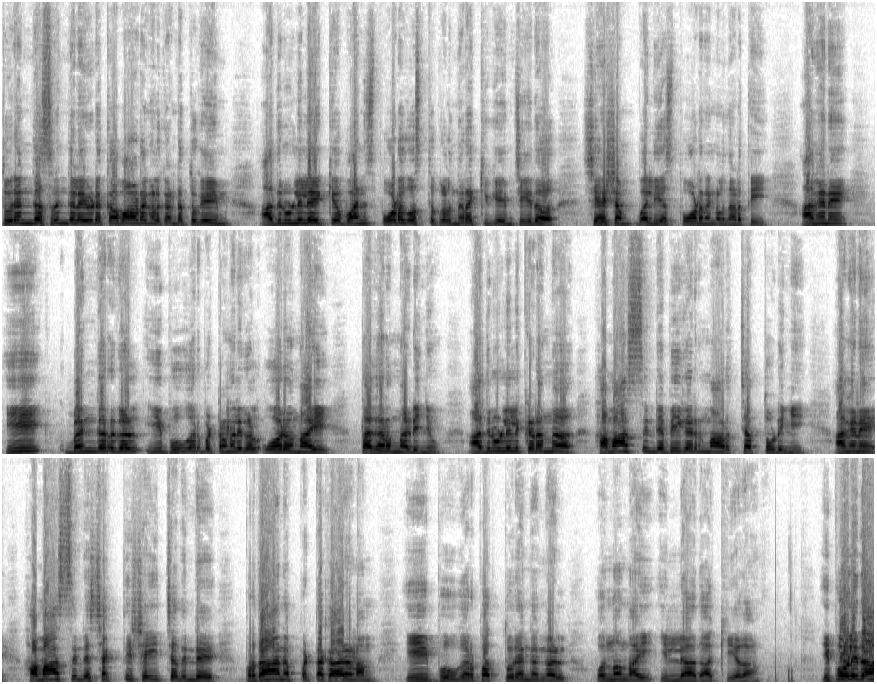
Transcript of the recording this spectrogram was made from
തുരങ്ക ശൃംഖലയുടെ കവാടങ്ങൾ കണ്ടെത്തുകയും അതിനുള്ളിലേക്ക് വൻ സ്ഫോടക വസ്തുക്കൾ നിറയ്ക്കുകയും ചെയ്ത് ശേഷം വലിയ സ്ഫോടനങ്ങൾ നടത്തി. അങ്ങനെ ഈ ബങ്കറുകൾ ഈ ഭൂഗർഭ ടണലുകൾ ഓരോന്നായി തകർന്നടിഞ്ഞു. അതിനുള്ളിൽ കിടന്ന് ഹമാസിന്റെ ഭീകരന്മാർ ചത്തൊടുങ്ങി. അങ്ങനെ ഹമാസിന്റെ ശക്തി ക്ഷയിച്ചതിന്റെ പ്രധാനപ്പെട്ട കാരണം ഈ ഭൂഗർഭ തുരങ്കങ്ങൾ ഒന്നൊന്നായി ഇല്ലാതാക്കിയതാണ്. ഇപ്പോൾ ഇതാ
